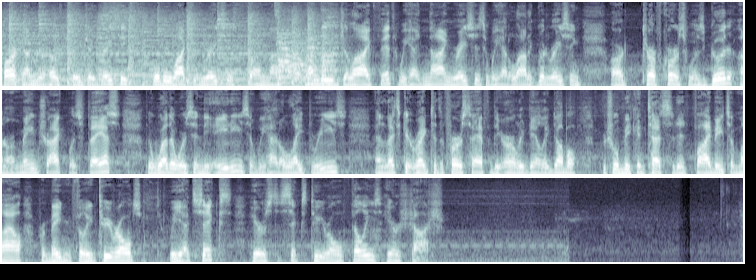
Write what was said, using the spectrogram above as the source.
Park. I'm your host, JJ Gracie. We'll be watching races from uh, Monday, July 5th. We had nine races and we had a lot of good racing. Our turf course was good and our main track was fast. The weather was in the 80s and we had a light breeze. And let's get right to the first half of the early daily double, which will be contested at 5 eighths a mile for maiden filly two year olds. We had six. Here's the six two year old fillies. Here's Josh.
